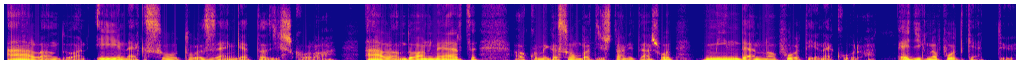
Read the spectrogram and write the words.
állandóan ének szótól zengett az iskola. Állandóan, mert akkor még a szombat is tanítás volt, minden nap volt énekóra egyik nap volt kettő.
